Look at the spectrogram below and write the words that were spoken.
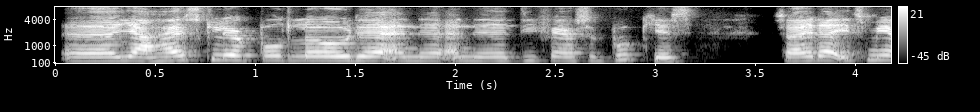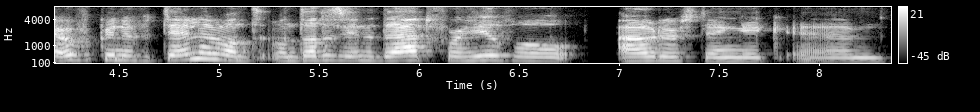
uh, ja, huiskleurpotloden en de, en de diverse boekjes. Zou je daar iets meer over kunnen vertellen? Want, want dat is inderdaad voor heel veel ouders, denk ik, um,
